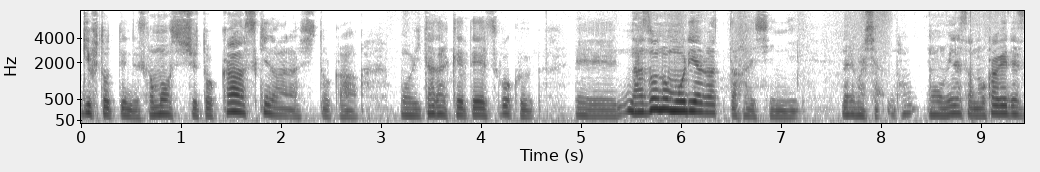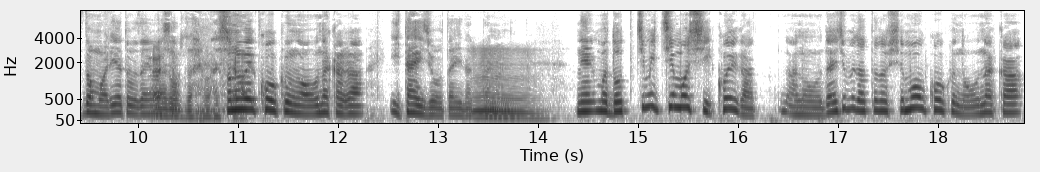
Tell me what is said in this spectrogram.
ギフトっていうんですか？モッシュとか好きの嵐とかもういただけてすごく、えー謎の盛り上がった配信になりました。もう皆さんのおかげです。どうもありがとうございました。その上こうくんはお腹が痛い状態だったのに、うん。ねまあどっちみちもし声があの大丈夫だったとしてもこうくんのお腹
